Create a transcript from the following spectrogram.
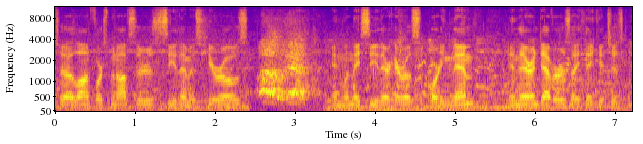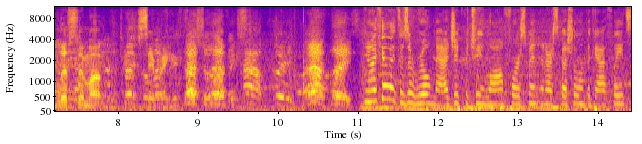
to law enforcement officers, see them as heroes. And when they see their heroes supporting them in their endeavors, I think it just lifts them up. You know, I feel like there's a real magic between law enforcement and our Special Olympic athletes.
